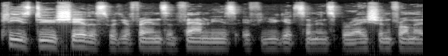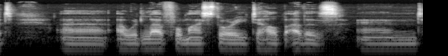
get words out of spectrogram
please do share this with your friends and families if you get some inspiration from it. Uh, I would love for my story to help others, and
